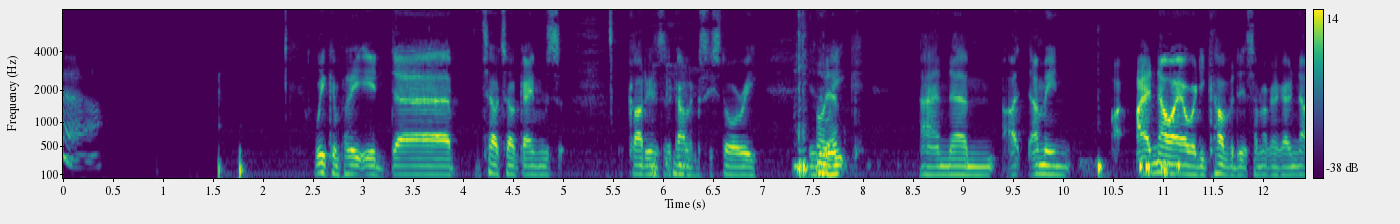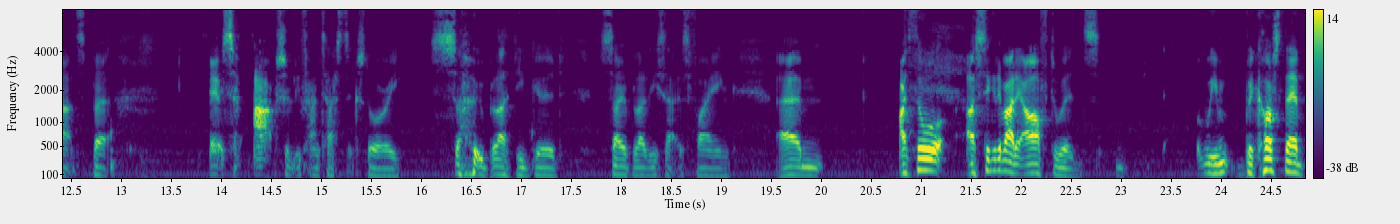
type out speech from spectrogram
yeah. we completed uh, the Telltale Games Guardians of the Galaxy story in Oh, the yeah. week, and um, I, I mean, I, I know I already covered it, so I'm not going to go nuts, but it's an absolutely fantastic story. So bloody good, so bloody satisfying. Um, I thought I was thinking about it afterwards. We because they've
